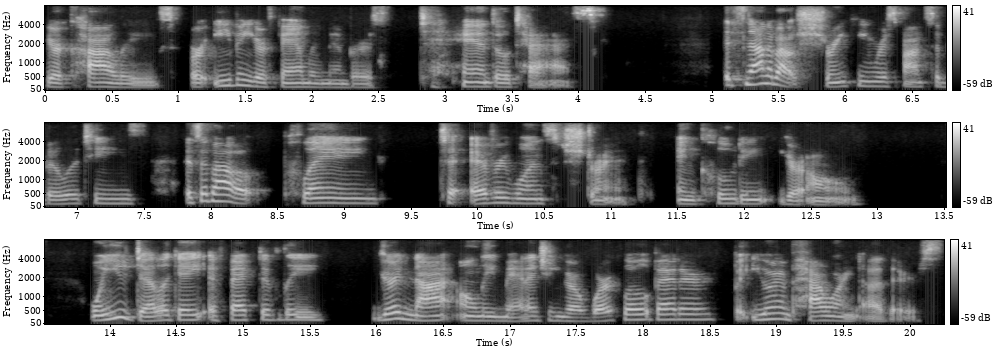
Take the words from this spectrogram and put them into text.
your colleagues, or even your family members to handle tasks it's not about shrinking responsibilities. It's about playing to everyone's strength, including your own. When you delegate effectively, you're not only managing your workload better, but you're empowering others.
